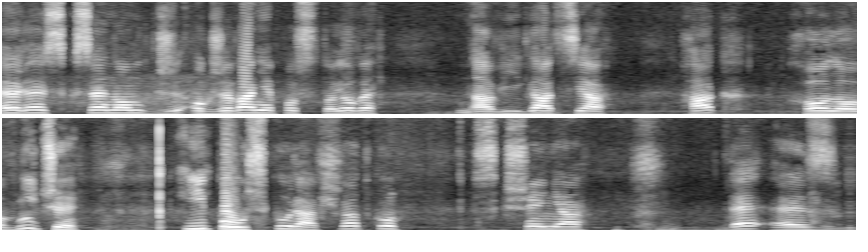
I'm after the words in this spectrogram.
RS Xenon grze- ogrzewanie postojowe nawigacja hak holowniczy i półskóra w środku skrzynia DSG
